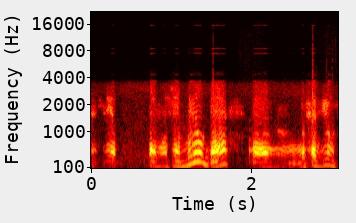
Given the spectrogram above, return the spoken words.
10 лет там уже был, да, э, находился,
